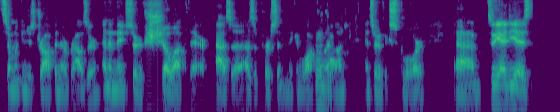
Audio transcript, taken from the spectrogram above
someone can just drop in their browser and then they sort of show up there as a, as a person. They can walk mm-hmm. around and sort of explore. Um, so the idea is,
